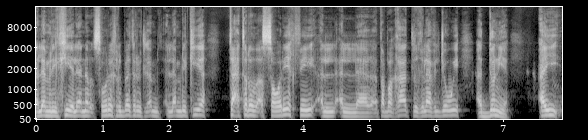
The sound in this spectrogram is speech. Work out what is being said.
الأمريكية لأن صواريخ الباتريوت الأمريكية تعترض الصواريخ في طبقات الغلاف الجوي الدنيا أي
